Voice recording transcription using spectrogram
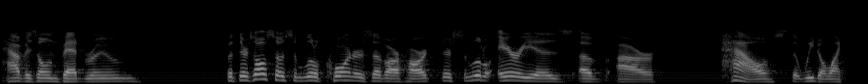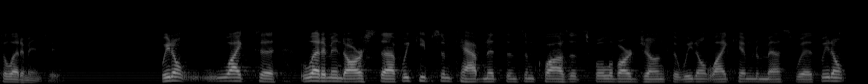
have His own bedroom. But there's also some little corners of our hearts, there's some little areas of our house that we don't like to let Him into. We don't like to let him into our stuff. We keep some cabinets and some closets full of our junk that we don't like him to mess with. We don't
